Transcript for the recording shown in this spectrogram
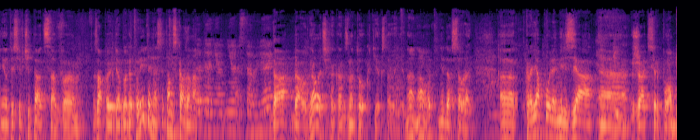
И вот если вчитаться в заповеди о благотворительности, там сказано... Тогда не, не оставляй. Да, да, вот галочка, как знаток текста, да, она вот не даст соврать. Э, края поля нельзя э, сжать серпом,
